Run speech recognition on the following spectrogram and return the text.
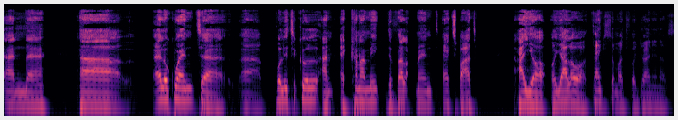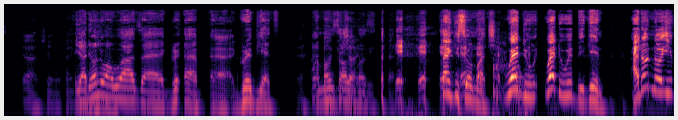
and uh, uh, eloquent uh, uh, political and economic development expert, Ayo Oyalowo. Thank you so much for joining us. Yeah, sure. Thank You are the only one who has a gray, uh, uh, gray beard amongst all of us. Thank you so much. Where do we, where do we begin? I don't know if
